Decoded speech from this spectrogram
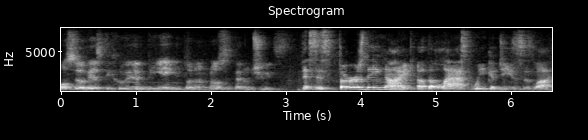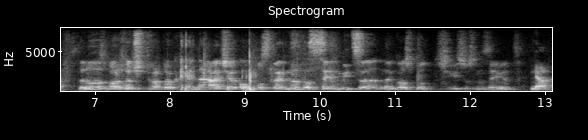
што после овие стихови е миењето на нозите на учениците. This is Thursday night of the last week of Jesus' life. Станува збор за четврток навечер од последната седмица на Господ Исус на земјата. Now,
